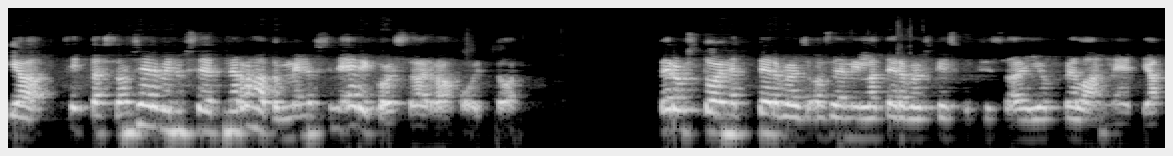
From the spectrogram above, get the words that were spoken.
Ja sitten tässä on selvinnyt se, että ne rahat on mennyt sinne erikoissairaanhoitoon. Perustoimet terveysasemilla, terveyskeskuksissa ei ole pelanneet ja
